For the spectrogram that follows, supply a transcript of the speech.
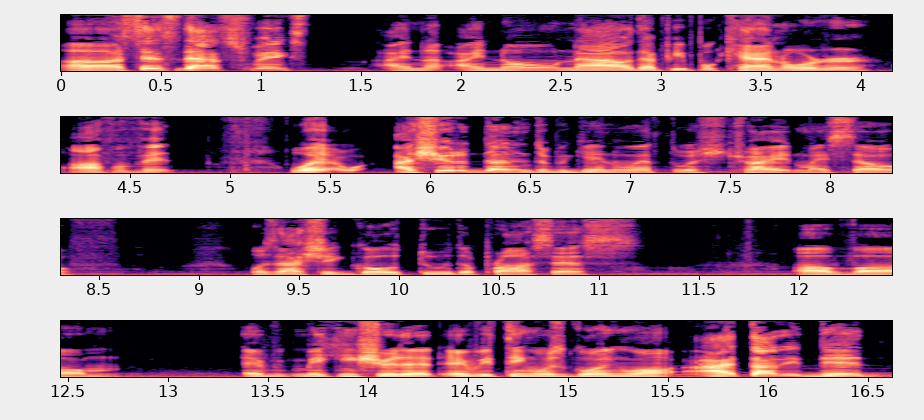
uh, since that's fixed, I know, I know now that people can order off of it. What I should have done to begin with was try it myself. Was actually go through the process of um, every, making sure that everything was going well. I thought it did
